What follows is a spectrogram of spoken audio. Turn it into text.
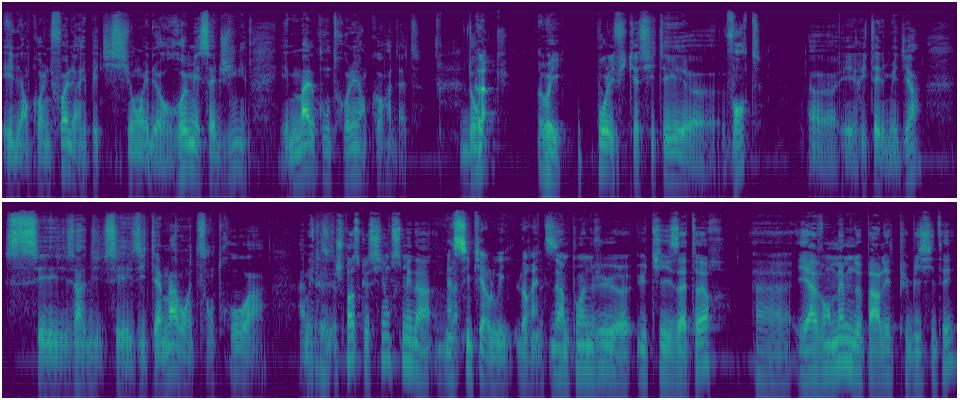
et encore une fois, les répétitions et le remessaging est mal contrôlé encore à date. Donc, oui. pour l'efficacité euh, vente euh, et retail média, ces, ces items-là vont être centraux à, à maîtriser. Je pense que si on se met d'un, Merci Pierre-Louis Lorenz. D'un point de vue utilisateur, et avant même de parler de publicité,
